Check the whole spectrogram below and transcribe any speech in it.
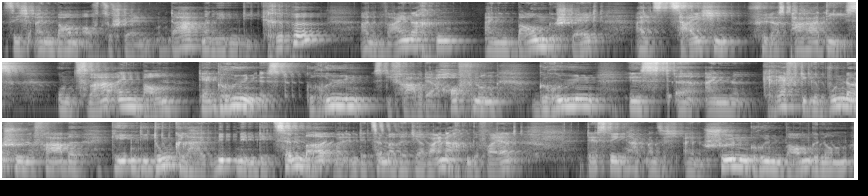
sich einen Baum aufzustellen. Und da hat man eben die Krippe an Weihnachten einen Baum gestellt als Zeichen für das Paradies. Und zwar ein Baum, der grün ist. Grün ist die Farbe der Hoffnung. Grün ist äh, eine kräftige, wunderschöne Farbe gegen die Dunkelheit mitten im Dezember, weil im Dezember wird ja Weihnachten gefeiert. Deswegen hat man sich einen schönen grünen Baum genommen,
